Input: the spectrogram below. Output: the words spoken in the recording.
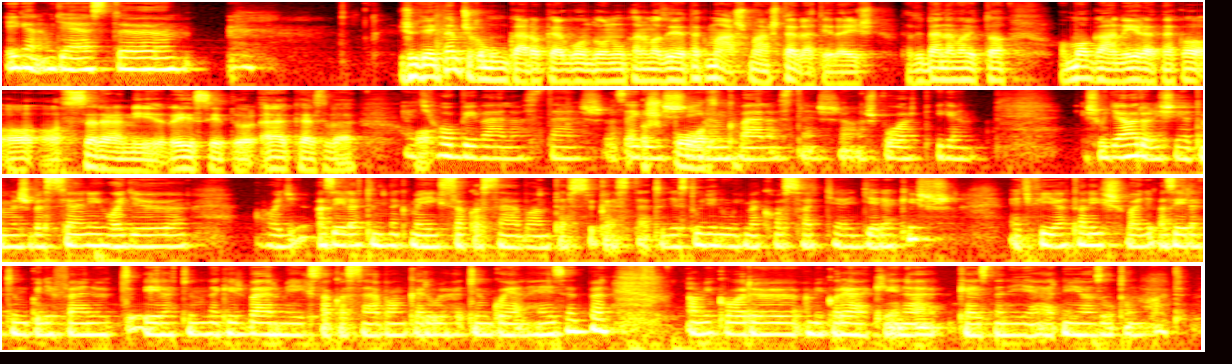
Igen, ugye ezt ö, És ugye itt nem csak a munkára kell gondolnunk, hanem az életnek más-más területére is. Tehát hogy benne van itt a, a magánéletnek a, a, a szerelmi részétől elkezdve. Egy a, hobbi választás, az egészségünk sport. választása, a sport, igen. És ugye arról is érdemes beszélni, hogy, hogy az életünknek melyik szakaszában tesszük ezt. Tehát, hogy ezt ugyanúgy meghozhatja egy gyerek is, egy fiatal is, vagy az életünk, ugye felnőtt életünknek is bármelyik szakaszában kerülhetünk olyan helyzetbe, amikor, amikor el kéne kezdeni járni az utunkat.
